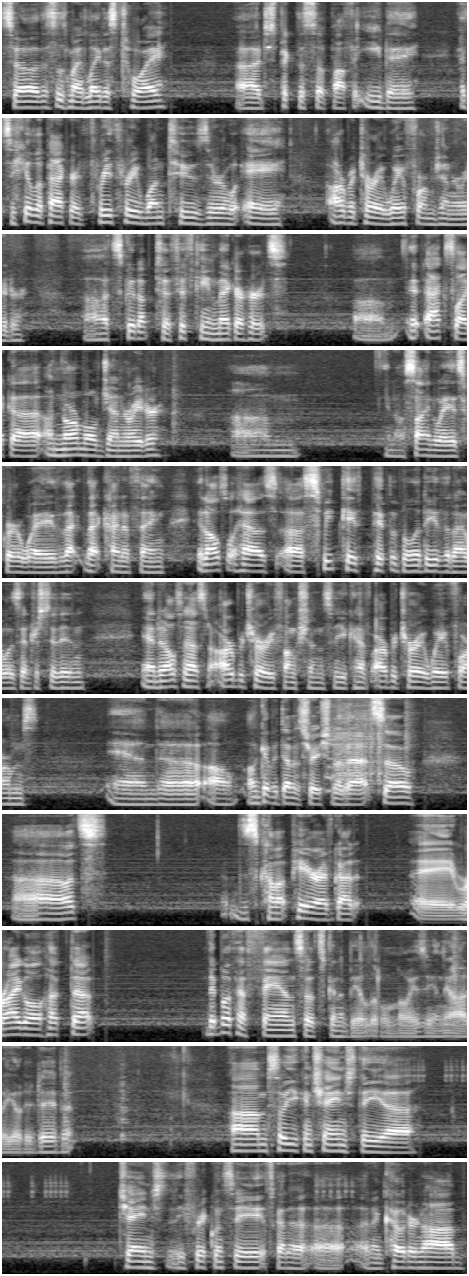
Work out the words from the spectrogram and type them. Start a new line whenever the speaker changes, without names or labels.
So this is my latest toy. Uh, just picked this up off of eBay. It's a Hewlett Packard 33120A arbitrary waveform generator. Uh, it's good up to 15 megahertz. Um, it acts like a, a normal generator, um, you know, sine wave, square wave, that, that kind of thing. It also has a sweep capability that I was interested in, and it also has an arbitrary function, so you can have arbitrary waveforms, and uh, I'll, I'll give a demonstration of that. So uh, let's just come up here. I've got a Rigol hooked up. They both have fans, so it's going to be a little noisy in the audio today, but um, so you can change the uh, change the frequency. It's got a, a an encoder knob.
